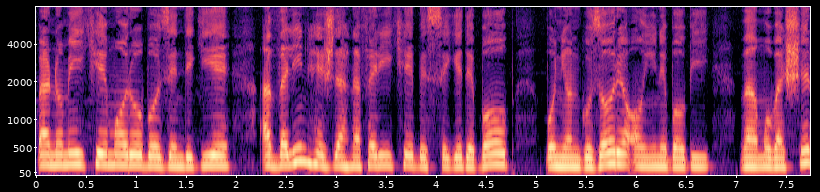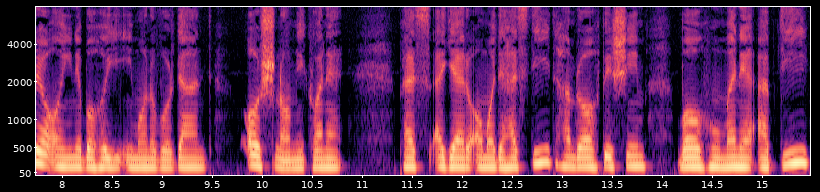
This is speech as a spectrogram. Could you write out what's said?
برنامه ای که ما رو با زندگی اولین هجده نفری که به سید باب بنیانگذار آین بابی و مبشر آین باهایی ایمان آوردند آشنا می‌کنه. پس اگر آماده هستید همراه بشیم با هومن عبدی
